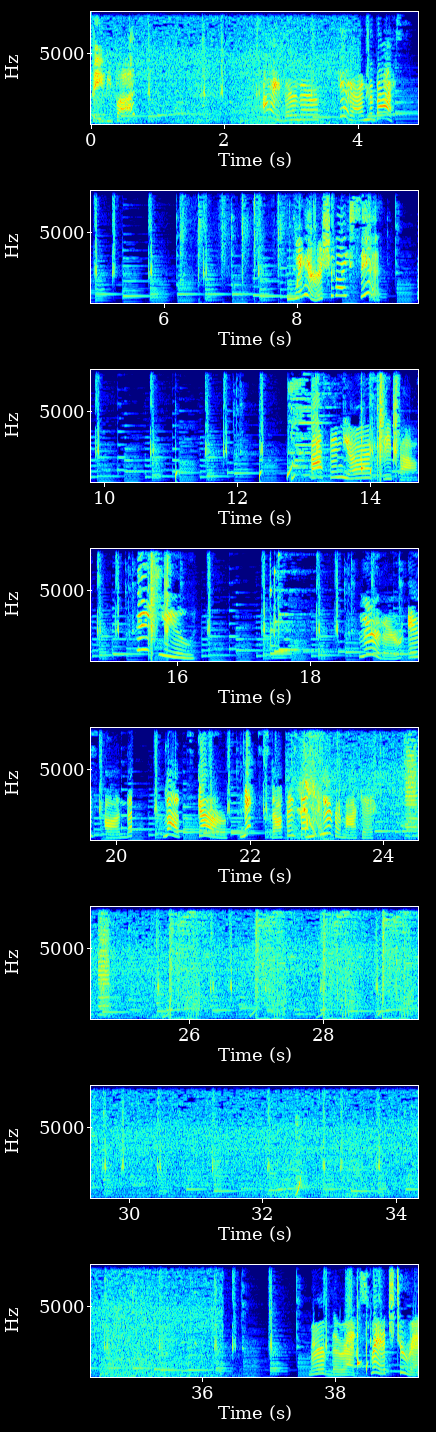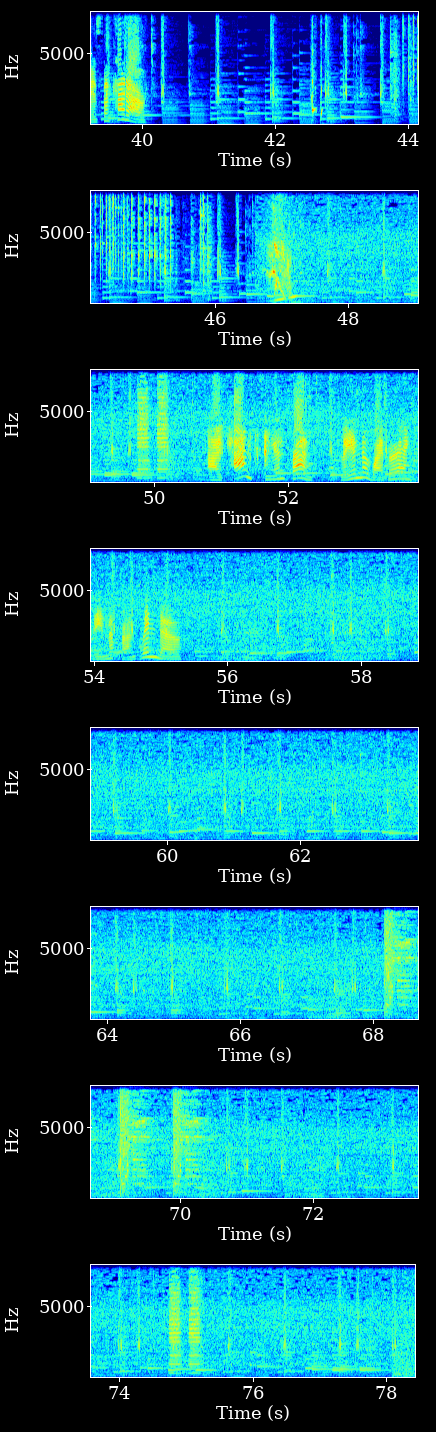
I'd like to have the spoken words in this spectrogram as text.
Baby bus. Hi, Lulu. Get on the bus. Where should I sit? Your seatbelt. Thank you. Lulu is on the... Let's go. Next stop is the supermarket. Move the red switch to raise the cutout. I can't see in front. Clean the wiper and clean the front window.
